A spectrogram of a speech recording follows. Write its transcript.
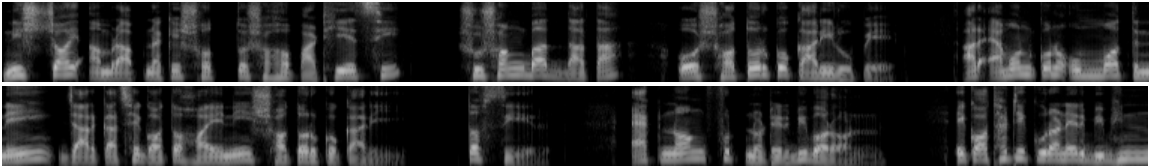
নিশ্চয় আমরা আপনাকে সত্য সহ পাঠিয়েছি সুসংবাদদাতা ও সতর্ককারী রূপে আর এমন কোনো উম্মত নেই যার কাছে গত হয়নি সতর্ককারী তফসির এক নং ফুটনোটের বিবরণ এ কথাটি কুরআনের বিভিন্ন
